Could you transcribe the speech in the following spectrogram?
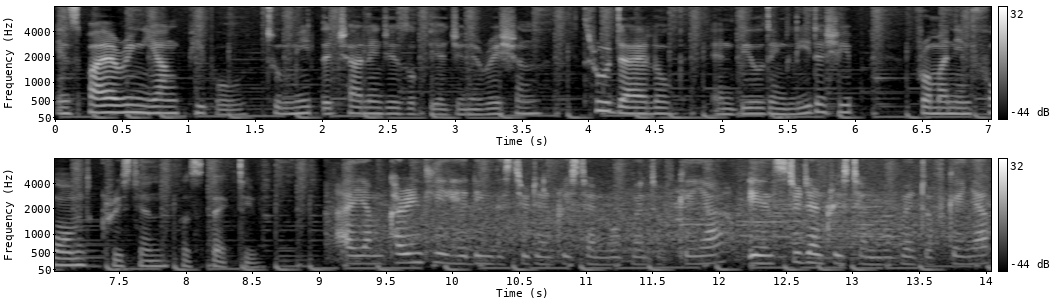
inspiring young people to meet the challenges of their generation through dialogue and building leadership from an informed Christian perspective. I am currently heading the Student Christian Movement of Kenya. In Student Christian Movement of Kenya,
